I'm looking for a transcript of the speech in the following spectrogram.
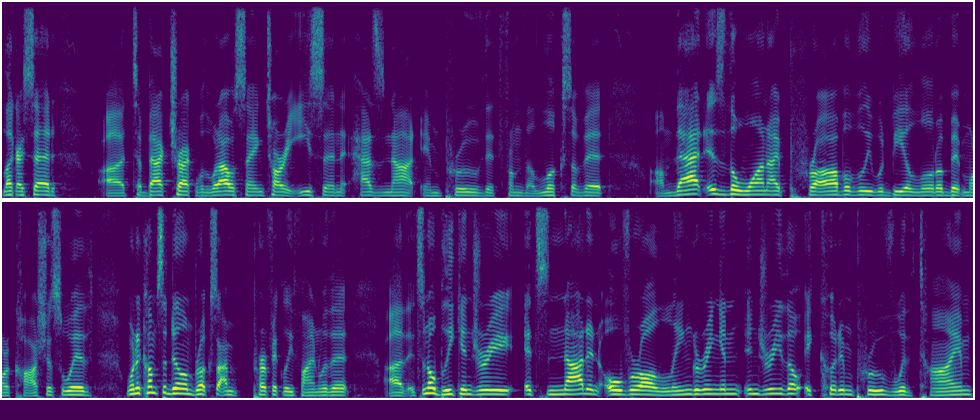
Like I said, uh, to backtrack with what I was saying, Tari Eason has not improved it from the looks of it. Um, that is the one I probably would be a little bit more cautious with. When it comes to Dillon Brooks, I'm perfectly fine with it. Uh, it's an oblique injury. It's not an overall lingering in- injury, though. It could improve with time.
